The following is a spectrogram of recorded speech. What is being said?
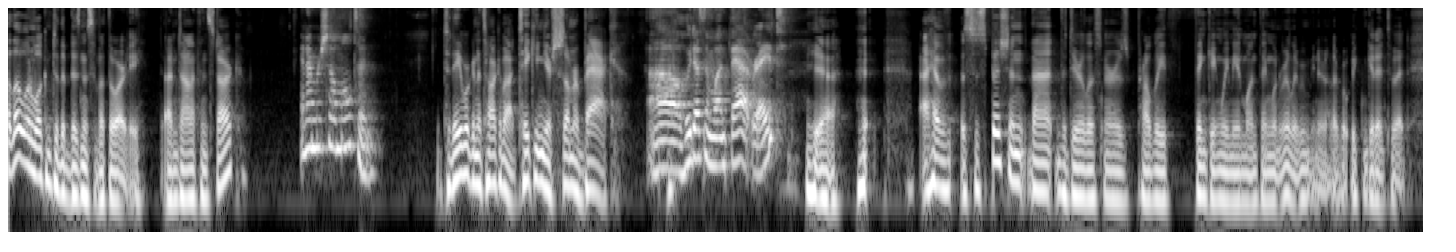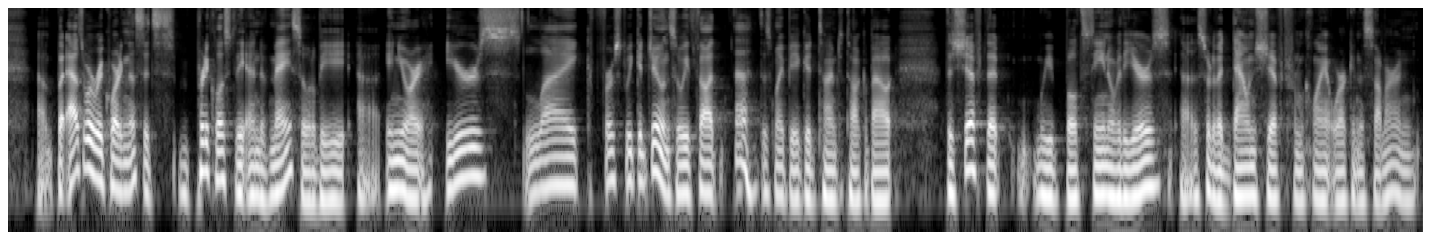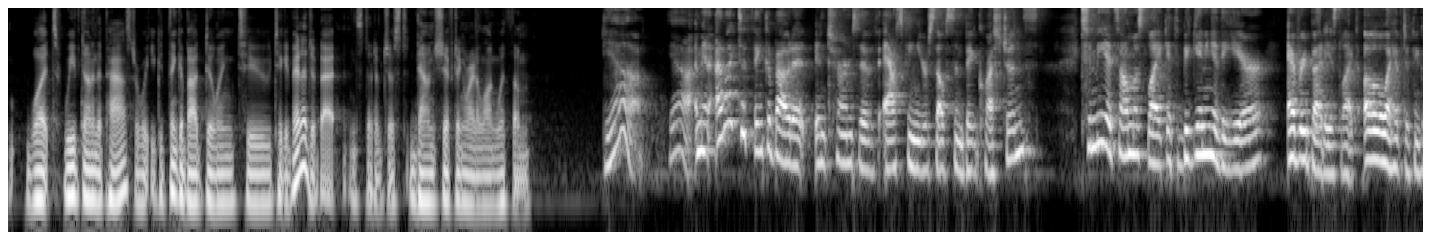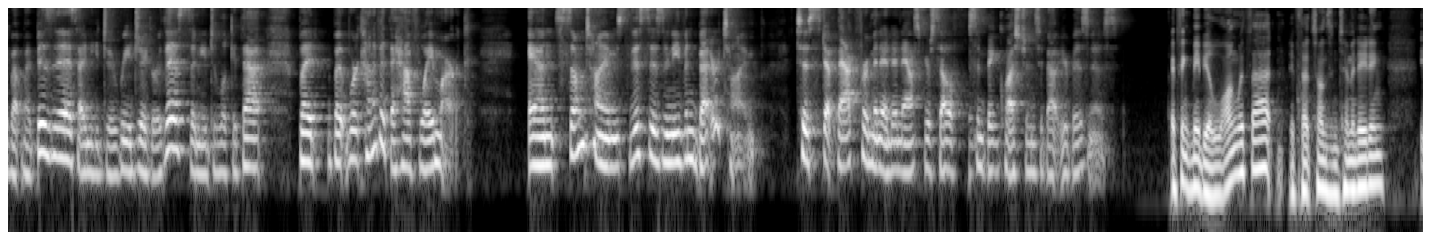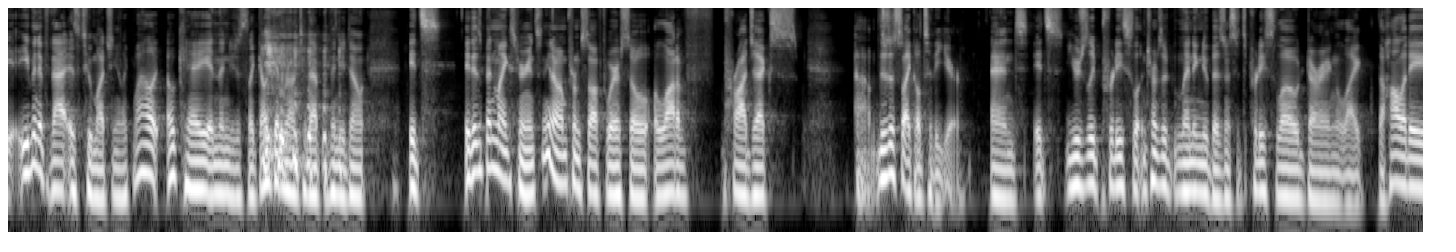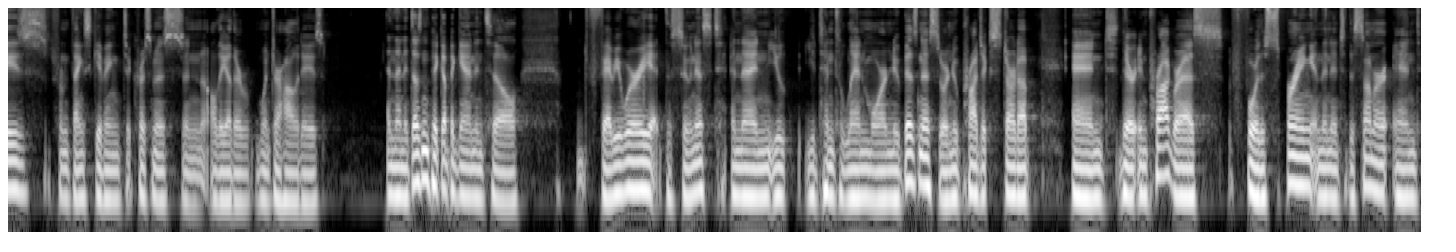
Hello and welcome to the Business of Authority. I'm Jonathan Stark. And I'm Rochelle Moulton. Today we're going to talk about taking your summer back. Oh, who doesn't want that, right? Yeah. I have a suspicion that the dear listener is probably thinking we mean one thing when really we mean another, but we can get into it. Um, but as we're recording this, it's pretty close to the end of May, so it'll be uh, in your ears like first week of June. So we thought eh, this might be a good time to talk about the shift that we've both seen over the years, uh, sort of a downshift from client work in the summer, and what we've done in the past, or what you could think about doing to take advantage of that instead of just downshifting right along with them. Yeah, yeah. I mean, I like to think about it in terms of asking yourself some big questions. To me, it's almost like at the beginning of the year, everybody's like, "Oh, I have to think about my business. I need to rejigger this. I need to look at that." But but we're kind of at the halfway mark. And sometimes this is an even better time to step back for a minute and ask yourself some big questions about your business. I think maybe along with that, if that sounds intimidating, even if that is too much and you're like, well, okay, and then you're just like, I'll get around to that, but then you don't. It's it has been my experience. You know, I'm from software, so a lot of projects. Um, there's a cycle to the year, and it's usually pretty slow in terms of landing new business. It's pretty slow during like the holidays, from Thanksgiving to Christmas and all the other winter holidays, and then it doesn't pick up again until February at the soonest, and then you you tend to land more new business or new projects start up, and they're in progress for the spring and then into the summer. And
